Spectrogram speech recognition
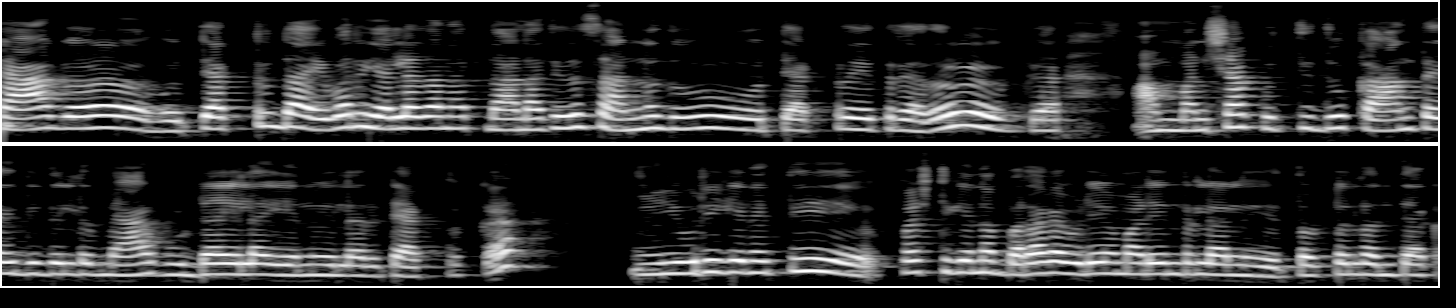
ಮ್ಯಾಗ ಟ್ಯಾಕ್ಟ್ರ್ ಡ್ರೈವರ್ ಎಲ್ಲದಾನತ್ ನಾನತ್ತಿದ್ದು ಸಣ್ಣದು ಟ್ಯಾಕ್ಟ್ರ್ ಐತ್ರಿ ಅದು. ಆ ಮನುಷ್ಯ ಕೂತಿದ್ದು ಕಾಣ್ತಾ ಇದ್ದಿದ್ದಿಲ್ಲ ರೀ ಮ್ಯಾಗ ಹುಡ್ಡ ಇಲ್ಲ, ಏನೂ ಇಲ್ಲ ರೀ ಟ್ಯಾಕ್ಟ್ರಕ್ಕೆ ಇವ್ರಿಗೆ ಏನೈತಿ ಫಸ್ಟಿಗೇನ ಬರಾಗ ವಿಡಿಯೋ ಮಾಡೀನ್ರಲ್ಲ, ಅಲ್ಲಿ ತೊಟ್ಟಲ್ದಂತ್ಯಾಕ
